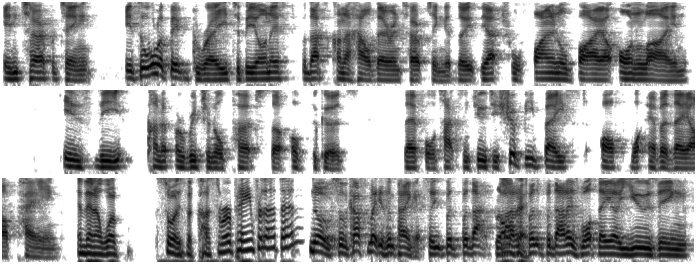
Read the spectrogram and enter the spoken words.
interpreting. It's all a bit grey, to be honest, but that's kind of how they're interpreting it. The, the actual final buyer online is the kind of original purchaser of the goods. Therefore, tax and duty should be based off whatever they are paying. And then at what so is the customer paying for that then? No, so the customer isn't paying it. So, but but that but, okay. that, but, but that is what they are using.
